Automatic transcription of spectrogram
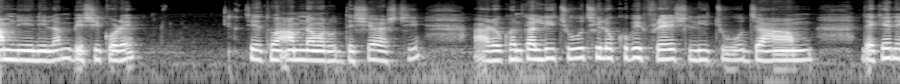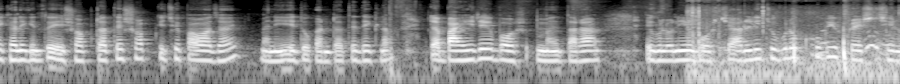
আম নিয়ে নিলাম বেশি করে। যেহেতু আম নেওয়ার উদ্দেশ্যে আসছি। আর ওখানকার লিচু ছিল খুবই ফ্রেশ লিচু, জাম দেখেন এখানে কিন্তু এই সবটাতে সব কিছু পাওয়া যায়। মানে এই দোকানটাতে দেখলাম। এটা বাইরে বস মানে তারা এগুলো নিয়ে বসছে। আর লিচুগুলো খুবই ফ্রেশ ছিল।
